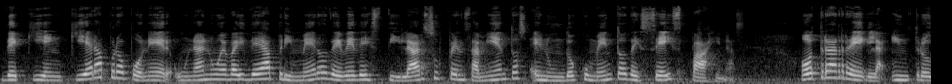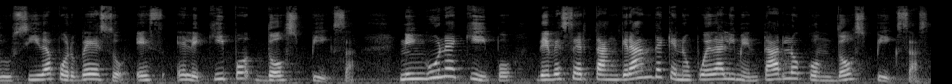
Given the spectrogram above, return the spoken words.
de quien quiera proponer una nueva idea primero debe destilar sus pensamientos en un documento de seis páginas. Otra regla introducida por Beso es el equipo 2 pizza. Ningún equipo debe ser tan grande que no pueda alimentarlo con dos pizzas.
